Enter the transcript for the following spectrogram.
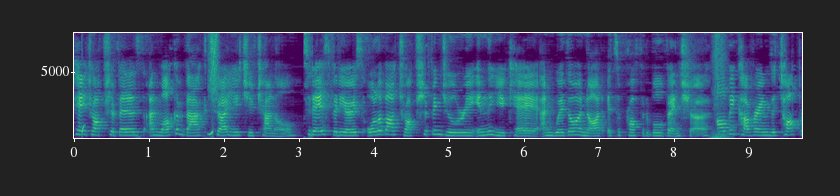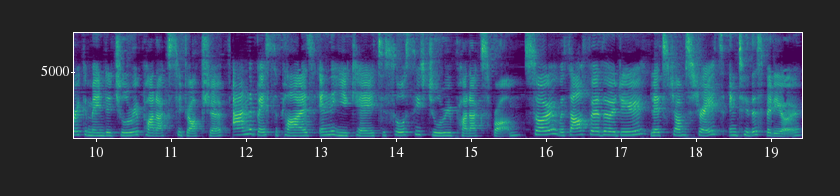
Hey dropshippers and welcome back to our YouTube channel. Today's video is all about dropshipping jewelry in the UK and whether or not it's a profitable venture. I'll be covering the top recommended jewelry products to dropship and the best suppliers in the UK to source these jewelry products from. So without further ado, let's jump straight into this video.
